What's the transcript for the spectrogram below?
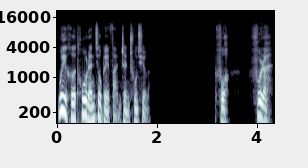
为何突然就被反震出去了？夫夫人，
